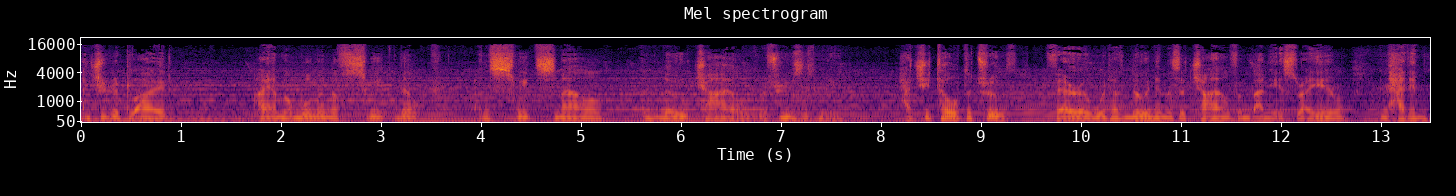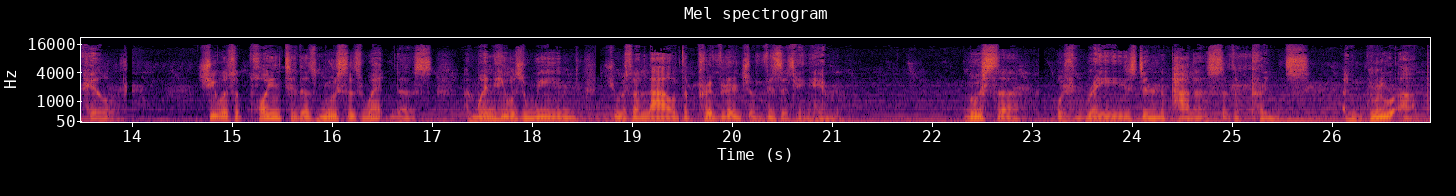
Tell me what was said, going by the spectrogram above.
and she replied, I am a woman of sweet milk and sweet smell, and no child refuses me. Had she told the truth, Pharaoh would have known him as a child from Bani Israel and had him killed. She was appointed as Musa's wet nurse, and when he was weaned, she was allowed the privilege of visiting him. Musa was raised in the palace of the prince and grew up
